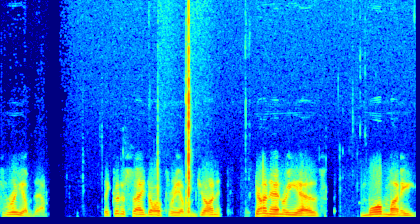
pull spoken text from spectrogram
three of them. They could have signed all three of them. John John Henry has more money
